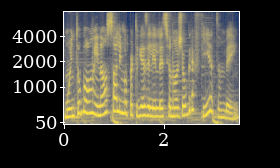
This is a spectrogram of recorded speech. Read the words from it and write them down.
Muito bom. E não só língua portuguesa, ele lecionou geografia também.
